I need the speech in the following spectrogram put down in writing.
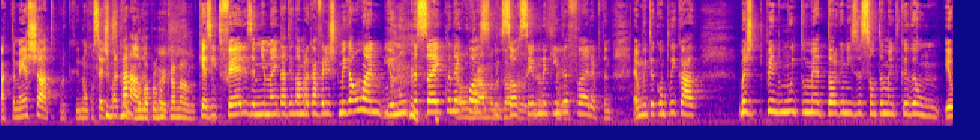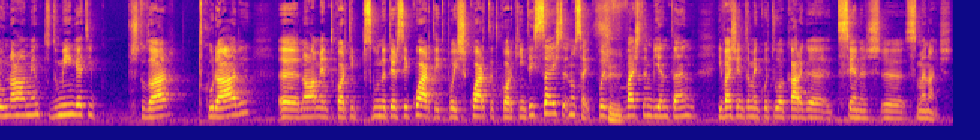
Pá, que também é chato, porque não consegues marcar não, nada. não dá para marcar nada. Queres ir de férias? A minha mãe está a tentar marcar férias comigo há um ano e eu nunca sei quando é, É que posso, porque só recebo é, na quinta-feira. Portanto, é muito complicado. Mas depende muito do método de organização também de cada um. Eu normalmente domingo é tipo estudar, decorar. uh, normalmente decoro tipo segunda, terça e quarta e depois quarta decoro quinta e sexta, não sei, depois vais-te ambientando e vais vendo também com a tua carga de cenas uh, semanais,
